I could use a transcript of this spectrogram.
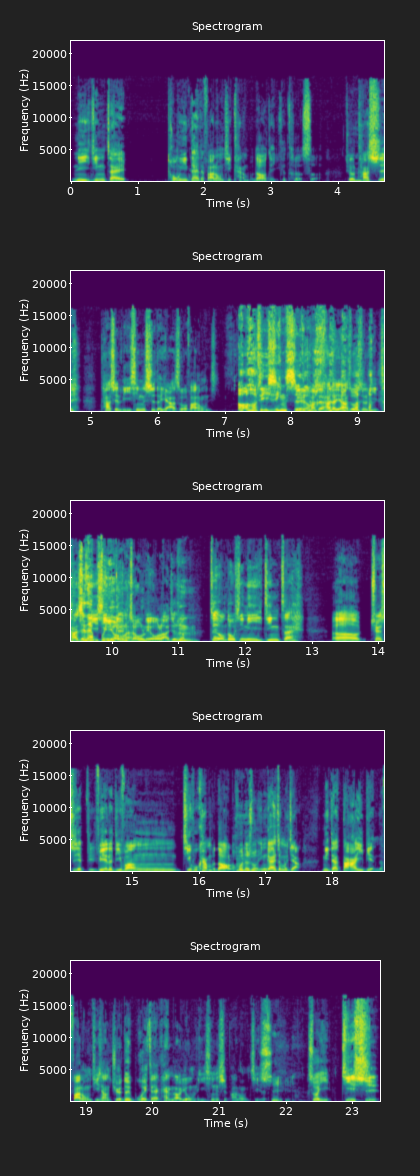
你已经在同一代的发动机看不到的一个特色，就是它是它是离心式的压缩发动机。哦，离心式的，对，它的压缩是离，它是离心跟轴流了。就是说这种东西你已经在。呃，全世界别别的地方几乎看不到了，或者说应该这么讲，你在大一点的发动机上绝对不会再看到用离心式发动机了。是，所以即使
